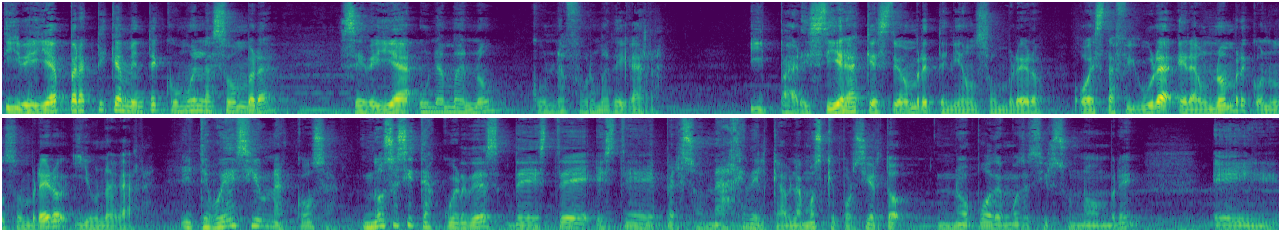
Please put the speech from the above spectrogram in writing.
Y veía prácticamente cómo en la sombra se veía una mano con una forma de garra y pareciera que este hombre tenía un sombrero, o esta figura era un hombre con un sombrero y una garra. Y te voy a decir una cosa, no sé si te acuerdes de este, este personaje del que hablamos, que por cierto no podemos decir su nombre eh,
